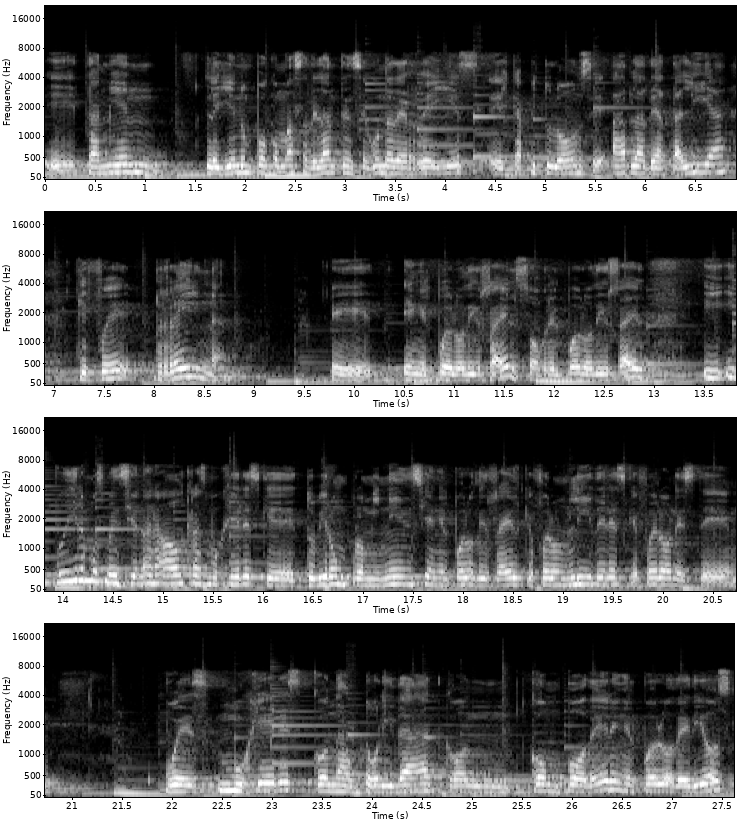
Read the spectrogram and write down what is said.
Eh, también leyendo un poco más adelante en Segunda de Reyes, el capítulo 11 habla de Atalía, que fue reina eh, en el pueblo de Israel, sobre el pueblo de Israel. Y, pudiéramos mencionar a otras mujeres que tuvieron prominencia en el pueblo de Israel, que fueron líderes, que fueron este, pues mujeres con autoridad, con, con poder en el pueblo de Dios.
